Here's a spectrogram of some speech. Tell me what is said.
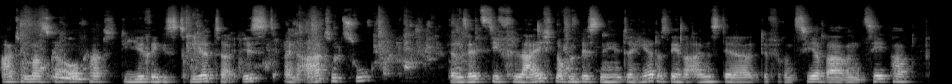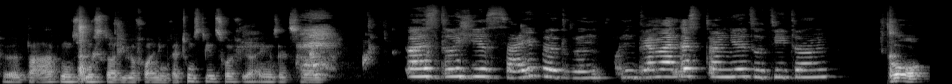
Atemmaske aufhat, die registriert, da ist ein Atemzug. Dann setzt die vielleicht noch ein bisschen hinterher. Das wäre eines der differenzierbaren CPAP-Beatmungsmuster, die wir vor allem im Rettungsdienst häufiger eingesetzt haben. Da ist durch hier Seife drin. Und wenn man das dann hier so zieht, dann. Oh, oh.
